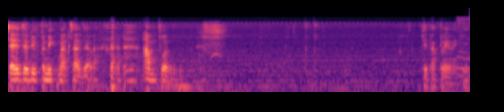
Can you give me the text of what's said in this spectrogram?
saya jadi penikmat saja lah. Ampun. Kita play lagi.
